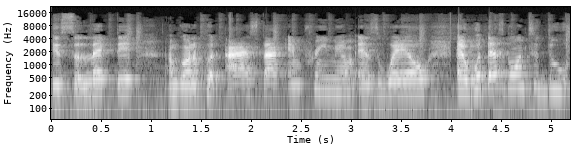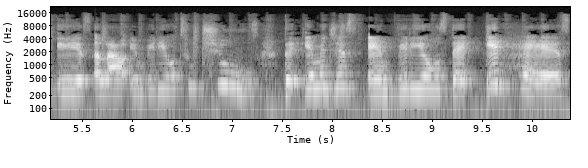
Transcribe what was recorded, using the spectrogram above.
is selected. I'm going to put iStock and premium as well. And what that's going to do is allow InVideo to choose the images and videos that it has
